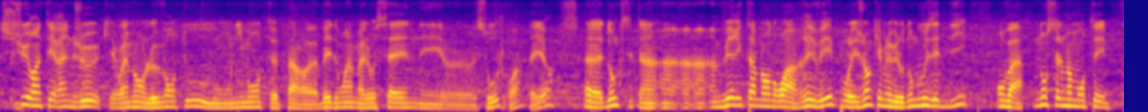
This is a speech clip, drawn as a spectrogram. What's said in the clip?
sur un terrain de jeu qui est vraiment le Ventoux, où on y monte par euh, Bédouin, Malocène et euh, Sceaux, je crois d'ailleurs. donc c'est un, un, véritable endroit rêvé pour les gens qui aiment le vélo. Donc vous vous êtes dit, on va non seulement monter euh,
